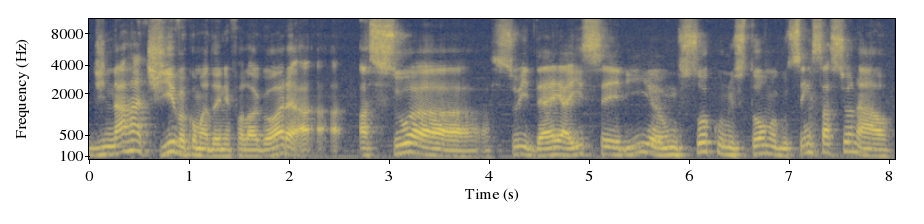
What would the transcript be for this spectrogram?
de narrativa, como a Dani falou agora, a, a- a sua, a sua ideia aí seria um soco no estômago sensacional.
